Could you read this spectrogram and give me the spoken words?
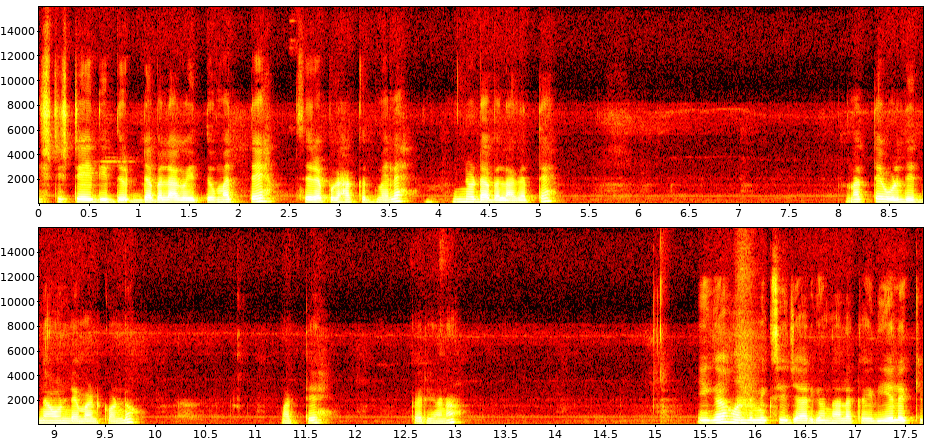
ಇಷ್ಟಿಷ್ಟೇ ಇದ್ದಿದ್ದು ಡಬಲ್ ಆಗೋಯಿತು. ಮತ್ತೆ ಸಿರಪ್ಗೆ ಹಾಕಿದ್ಮೇಲೆ ಇನ್ನೂ ಡಬಲ್ ಆಗುತ್ತೆ. ಮತ್ತೆ ಉಳಿದಿದ್ದನ್ನ ಉಂಡೆ ಮಾಡಿಕೊಂಡು ಮತ್ತೆ ಕರಿಯೋಣ. ಈಗ ಒಂದು ಮಿಕ್ಸಿ ಜಾರಿಗೆ ಒಂದು ನಾಲ್ಕೈದು ಏಲಕ್ಕಿ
